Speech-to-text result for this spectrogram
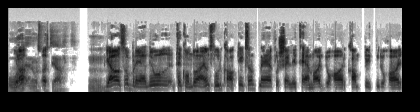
OL ja, er noe spesielt. Mm. Ja, og så ble det jo Taekwondo er jo en stor kake ikke sant? med forskjellige temaer. Du har kampbiten, du har,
